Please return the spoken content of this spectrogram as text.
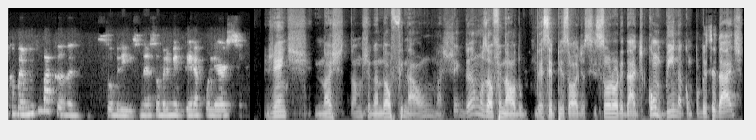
campanha muito bacana sobre isso, né? Sobre meter a colher sim. Gente, nós estamos chegando ao final. Nós chegamos ao final do, desse episódio. Se sororidade combina com publicidade.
